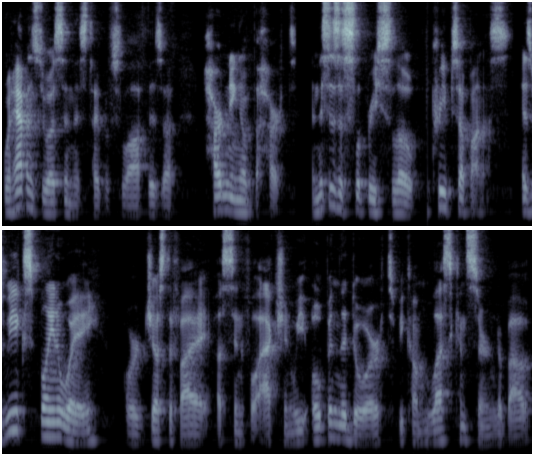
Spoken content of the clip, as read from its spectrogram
What happens to us in this type of sloth is a hardening of the heart. And this is a slippery slope. It creeps up on us. As we explain away or justify a sinful action, we open the door to become less concerned about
